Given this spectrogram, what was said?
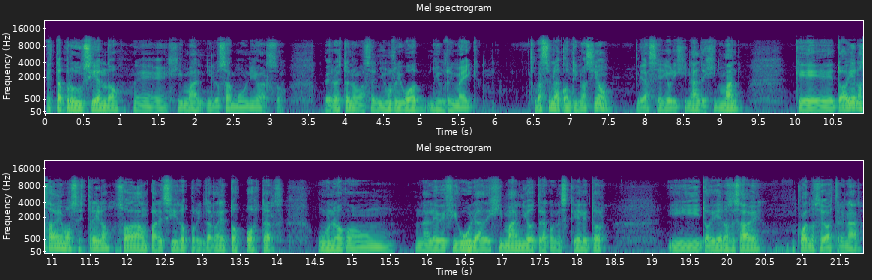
está produciendo eh, He-Man y los Amo Universo. Pero esto no va a ser ni un reboot ni un remake. Va a ser una continuación de la serie original de He-Man, que todavía no sabemos estreno, solo han aparecido por internet dos pósters, uno con una leve figura de He-Man y otra con Skeletor, y todavía no se sabe cuándo se va a estrenar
